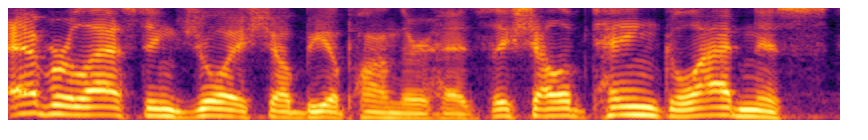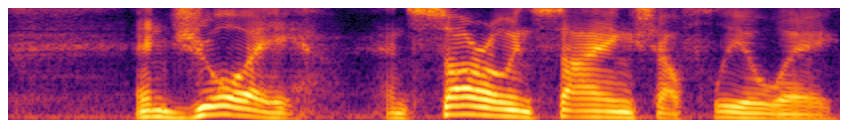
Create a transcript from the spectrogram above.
Everlasting joy shall be upon their heads. They shall obtain gladness and joy, and sorrow and sighing shall flee away.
